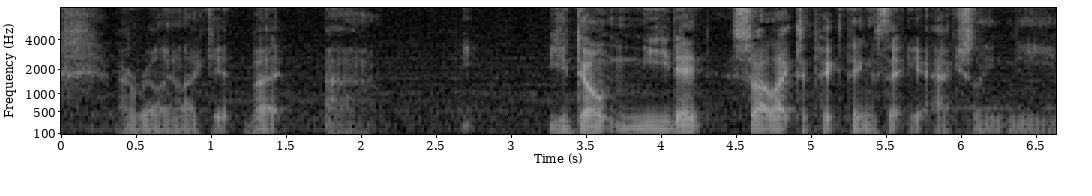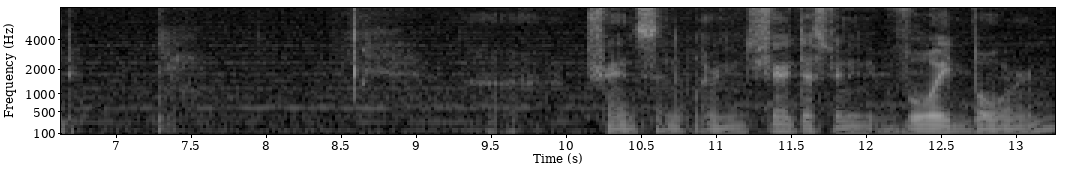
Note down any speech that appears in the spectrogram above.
I really like it but uh, you don't need it so i like to pick things that you actually need. Uh, transcendent learning shared destiny voidborn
